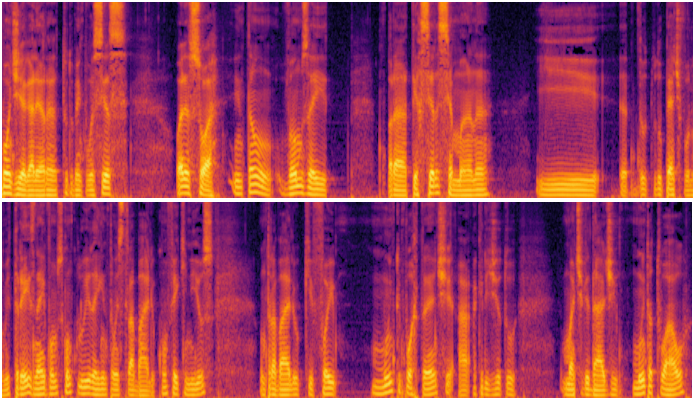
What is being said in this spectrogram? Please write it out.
Bom dia, galera. Tudo bem com vocês? Olha só, então vamos aí para a terceira semana e eh, do, do PET volume 3, né? E vamos concluir aí então esse trabalho com fake news, um trabalho que foi muito importante, acredito, uma atividade muito atual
